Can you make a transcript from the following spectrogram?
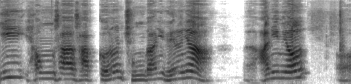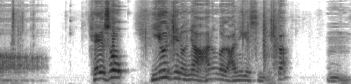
이 형사 사건은 중단이 되느냐 아니면 어, 계속 이어지느냐 하는 것 아니겠습니까? 음.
